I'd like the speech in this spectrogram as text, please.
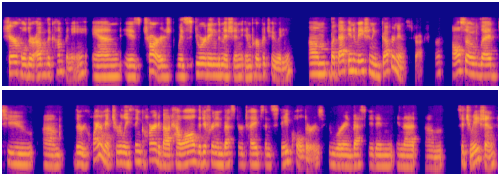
shareholder of the company and is charged with stewarding the mission in perpetuity. Um, but that innovation and governance structure also led to um, the requirement to really think hard about how all the different investor types and stakeholders who were invested in in that um, situation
